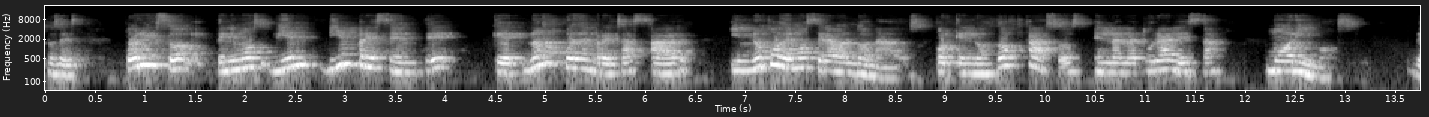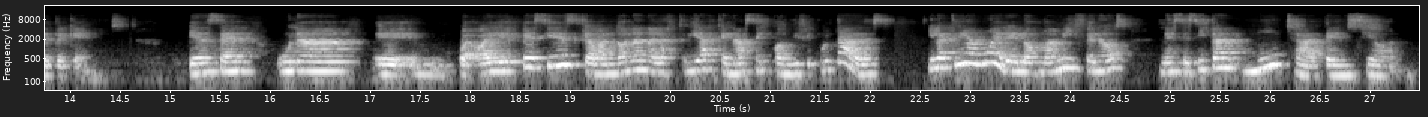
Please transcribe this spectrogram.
Entonces, por eso tenemos bien, bien presente que no nos pueden rechazar y no podemos ser abandonados, porque en los dos casos, en la naturaleza, morimos de pequeños. Piensen una, eh, hay especies que abandonan a las crías que nacen con dificultades y la cría muere, los mamíferos necesitan mucha atención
